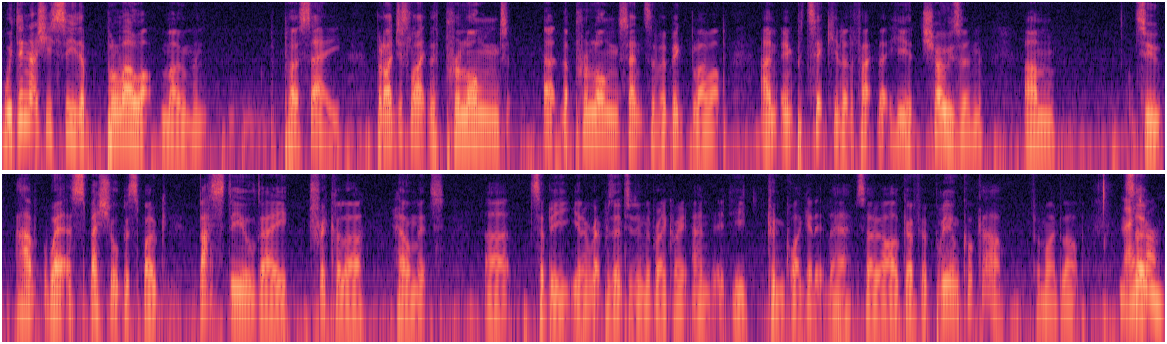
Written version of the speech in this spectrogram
we didn't actually see the blow up moment per se, but I just like the prolonged, uh, the prolonged sense of a big blow up, and in particular the fact that he had chosen um, to have wear a special bespoke Bastille Day tricolour helmet uh, to be you know represented in the breakaway, and it, he couldn't quite get it there. So I'll go for Bryan Coquard for my blow up. Nice so one.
